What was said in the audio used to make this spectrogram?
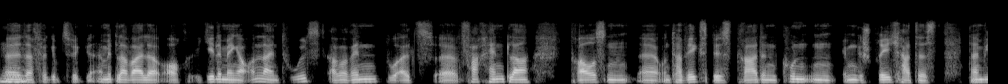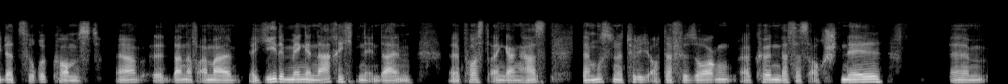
äh, mhm. äh, dafür gibt es mittlerweile auch jede Menge Online-Tools. Aber wenn du als äh, Fachhändler draußen äh, unterwegs bist, gerade einen Kunden im Gespräch hattest, dann wieder zurückkommst, ja, äh, dann auf einmal ja, jede Menge Nachrichten in deinem äh, Posteingang hast, dann musst du natürlich auch dafür sorgen äh, können, dass das auch schnell ähm,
